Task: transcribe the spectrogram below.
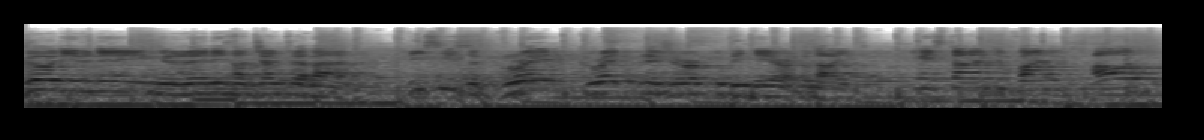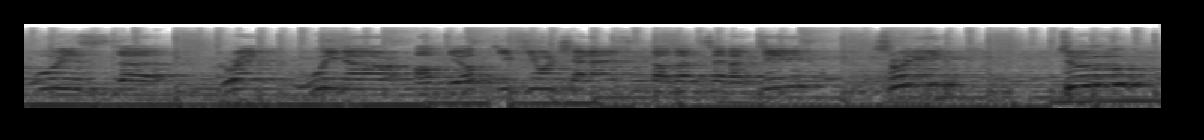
Good evening, ladies and gentlemen. This is a great, great pleasure to be here tonight. It's time to find out who is the great winner of the OptiFuel Challenge 2017. Three, two,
